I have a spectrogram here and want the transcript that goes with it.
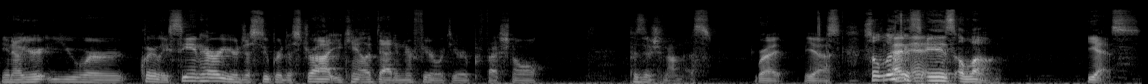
you know, you're you were clearly seeing her. You're just super distraught. You can't let that interfere with your professional position on this. Right. Yeah. So Lucas and, and, is alone. Yes.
